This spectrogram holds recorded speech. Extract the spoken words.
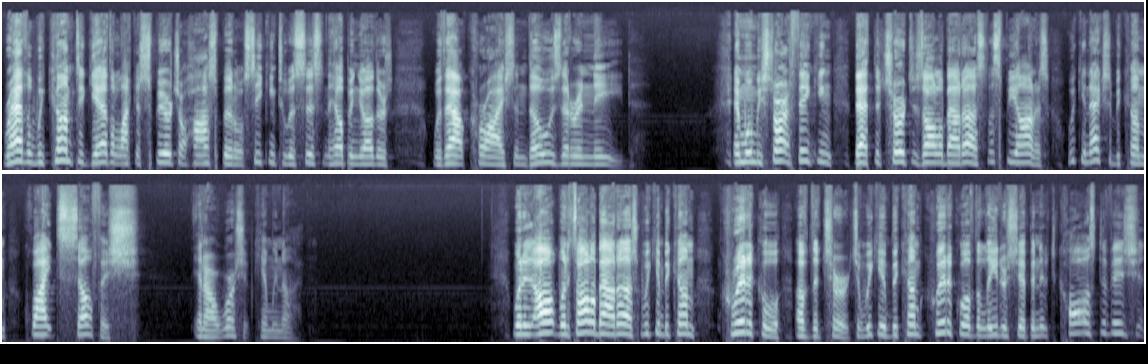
Rather, we come together like a spiritual hospital, seeking to assist and helping others without Christ and those that are in need. And when we start thinking that the church is all about us, let's be honest, we can actually become quite selfish in our worship, can we not? When, it all, when it's all about us, we can become critical of the church and we can become critical of the leadership, and it causes division.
